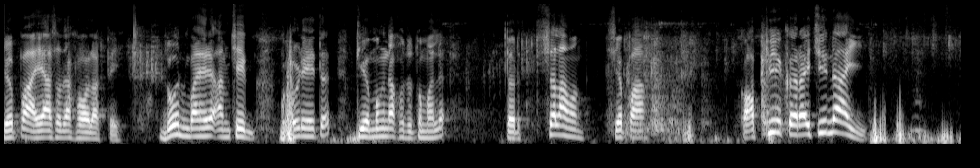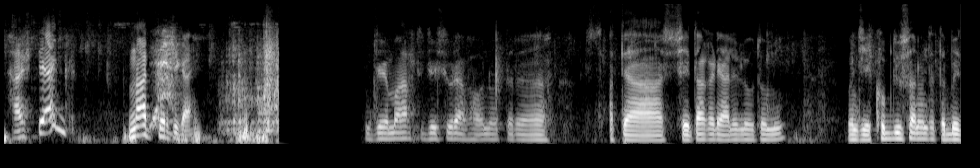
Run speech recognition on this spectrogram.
हे पा हे असं दाखवावं लागते दोन बाहेर आमचे घोडे आहेत. ते मग दाखवतो तुम्हाला. तर चला मग शेपा. कॉपी करायची नाही. हॅशटॅग नाद करते काय? जय महाराष्ट्र जय शिवराय भावनो. तर त्या शेताकडे आलेलो होतो मी. म्हणजे खूप दिवसानंतर तब्येत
